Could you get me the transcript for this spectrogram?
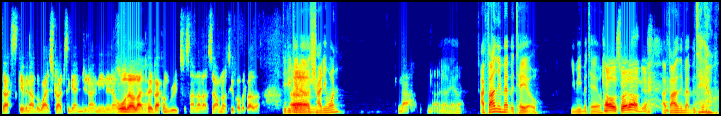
that's giving out the white stripes again. Do you know what I mean? And it- or they'll like put it back on roots or something like that. So I'm not too bothered about that. Did you get a um, shiny one? Nah, nah, Oh, nah, nah, yeah. nah. I finally met Mateo. You meet Mateo? Oh, swear down, yeah. I finally met Mateo.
